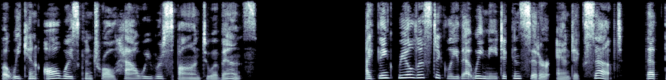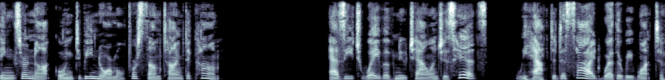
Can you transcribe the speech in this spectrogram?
but we can always control how we respond to events. I think realistically that we need to consider and accept that things are not going to be normal for some time to come. As each wave of new challenges hits, we have to decide whether we want to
